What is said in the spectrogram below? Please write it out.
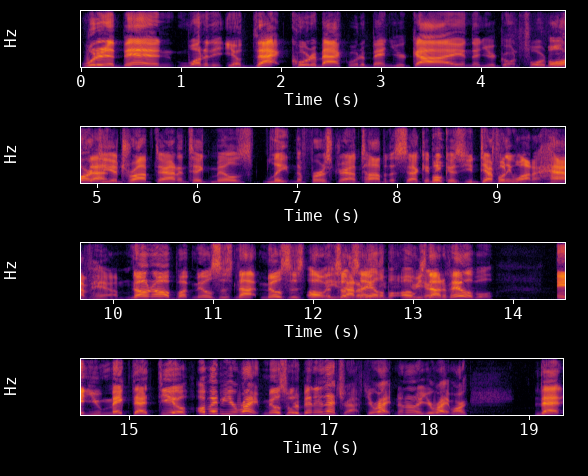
Would it have been one of the, you know, that quarterback would have been your guy, and then you're going forward Or with that. do you drop down and take Mills late in the first round, top of the second, But- because you definitely want to have him? No, no, but Mills is not. Mills is. Oh, he's not available. If he's not available, and you make that deal. Oh, maybe you're right. Mills would have been in that draft. You're right. No, no, no. You're right, Mark. that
